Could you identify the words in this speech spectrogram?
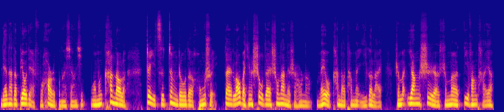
连他的标点符号都不能相信。我们看到了这一次郑州的洪水，在老百姓受灾受难的时候呢，没有看到他们一个来，什么央视啊，什么地方台呀，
